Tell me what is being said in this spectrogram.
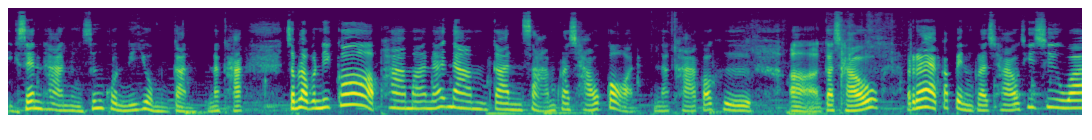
อีกเส้นทางหนึ่งซึ่งคนนิยมกันนะคะสำหรับวันนี้ก็พามาแนะนำกัน 3 กระเช้าก่อนนะคะ ก็คืออกระเช้าแรกก็เป็นกระเช้าที่ชื่อว่า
